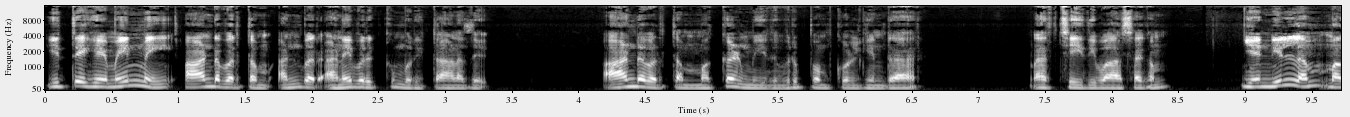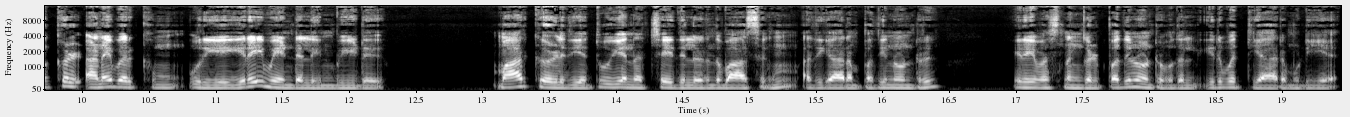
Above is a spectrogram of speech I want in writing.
இத்தகைய மேன்மை ஆண்டவர் தம் அன்பர் அனைவருக்கும் உரித்தானது. ஆண்டவர் தம் மக்கள் மீது விருப்பம் கொள்கின்றார். நற்செய்தி வாசகம். என் இல்லம் மக்கள் அனைவருக்கும் உரிய இறைவேண்டலின் வீடு. மார்க் எழுதிய தூய நற்செய்தியிலிருந்து வாசகம் அதிகாரம் பதினொன்று இறைவசனங்கள் பதினொன்று முதல் இருபத்தி ஆறு முடிய.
